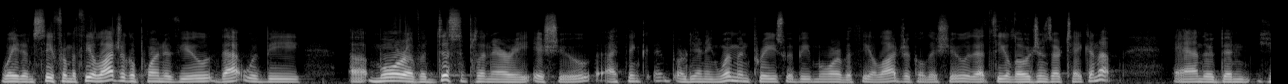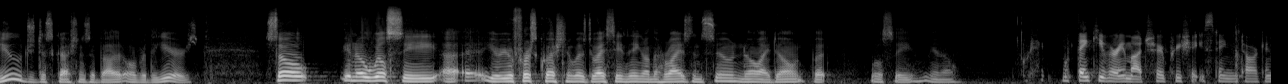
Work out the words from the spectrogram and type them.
wait and see. From a theological point of view, that would be uh, more of a disciplinary issue. I think ordaining women priests would be more of a theological issue that theologians are taken up. And there have been huge discussions about it over the years. So, you know, we'll see. Uh, uh, your, your first question was, do I see anything on the horizon soon? No, I don't, but we'll see, you know. Okay. Well, thank you very much. I appreciate you staying and talking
